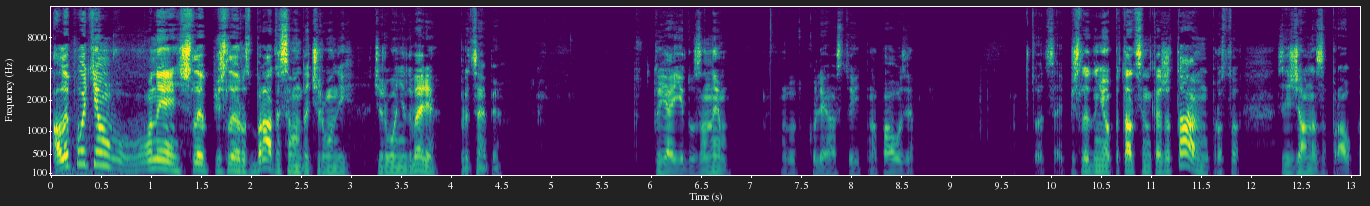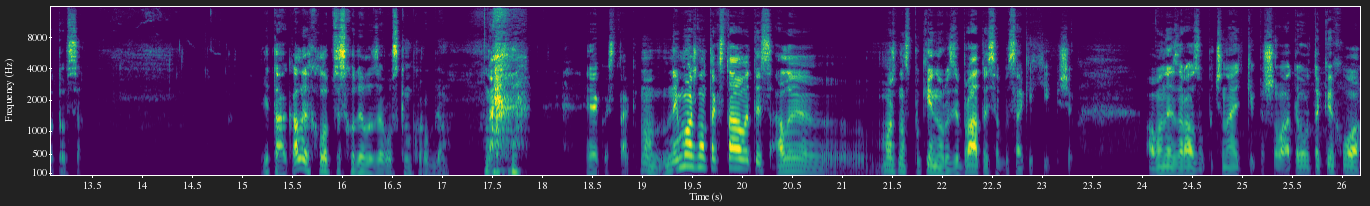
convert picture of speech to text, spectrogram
Але потім вони йшли, пішли розбиратися, вон до червоні, червоні двері в прицепі. То я їду за ним. Тут колега стоїть на паузі. То це. Пішли до нього питатися, він каже, та, він просто з'їжджав на заправку, то все. І так, але хлопці сходили за руським кораблем. Якось так. Ну, не можна так ставитись, але можна спокійно розібратися без всяких кіпішів. А вони зразу починають кіпішувати. У таких о,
